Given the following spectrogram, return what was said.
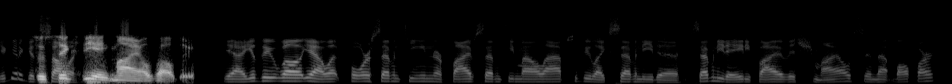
You get a good So solid, sixty-eight miles. I'll do. yeah, you'll do well. Yeah, what four seventeen or five seventeen mile laps? You do like seventy to seventy to eighty five ish miles in that ballpark.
